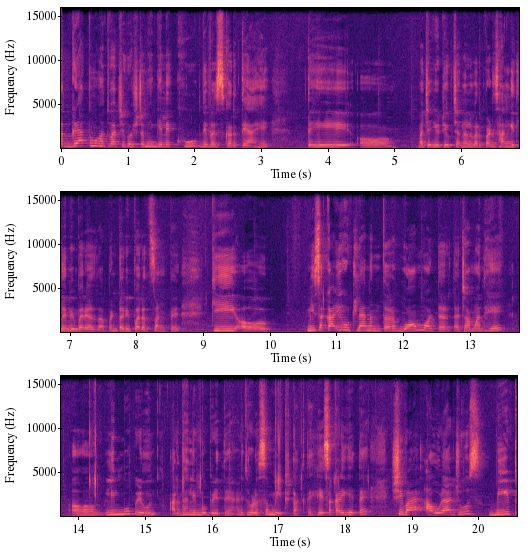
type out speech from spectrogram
सगळ्यात महत्त्वाची गोष्ट मी गेले खूप दिवस करते आहे. ते माझ्या यूट्यूब चॅनलवर पण सांगितलं मी बऱ्याचदा पण तरी परत सांगते की मी सकाळी उठल्यानंतर वॉर्म वॉटर त्याच्यामध्ये लिंबू पिळून अर्धा लिंबू पिळते आणि थोडंसं मीठ टाकते. हे सकाळी घेते. शिवाय आवळा ज्यूस बीट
